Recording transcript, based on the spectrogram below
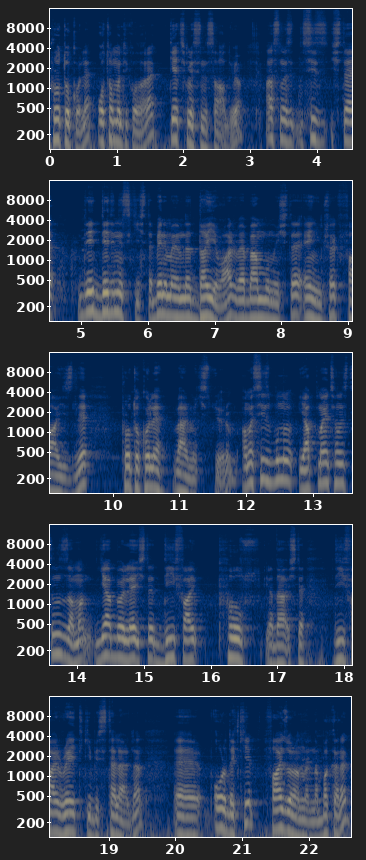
protokole otomatik olarak geçmesini sağlıyor. Aslında siz işte de- dediniz ki işte benim elimde dayı var ve ben bunu işte en yüksek faizli protokole vermek istiyorum. Ama siz bunu yapmaya çalıştığınız zaman ya böyle işte DeFi Pulse ya da işte DeFi Rate gibi sitelerden e, oradaki faiz oranlarına bakarak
